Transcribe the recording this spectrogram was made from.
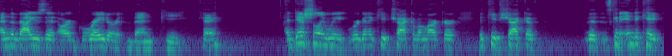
and the values that are greater than p. Okay. Additionally, we, we're going to keep track of a marker that keeps track of that it's going to indicate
